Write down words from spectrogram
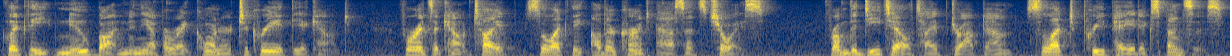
click the New button in the upper right corner to create the account. For its account type, select the Other Current Assets choice. From the Detail Type dropdown, select Prepaid Expenses.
